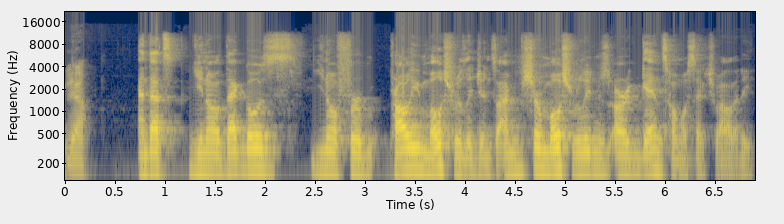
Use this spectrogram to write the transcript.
Yeah. And that's, you know, that goes, you know, for probably most religions. I'm sure most religions are against homosexuality.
